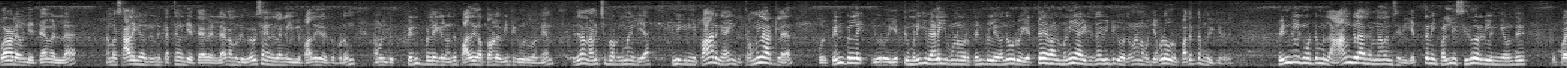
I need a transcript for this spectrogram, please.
போராட வேண்டிய தேவையில்லை. நம்ம சாலைகள் நின்று கத்த வேண்டிய தேவையில்லை. நம்மளுடைய விவசாய நிலங்கள் இங்கே பாதுகாக்கப்படும். நம்மளுடைய பெண் பிள்ளைகள் வந்து பாதுகாப்பாக வீட்டுக்கு வருவாங்க. இதெல்லாம் நினச்சி பார்க்கணுமா இல்லையா? இன்றைக்கி நீங்கள் பாருங்கள் இந்த தமிழ்நாட்டில் ஒரு பெண் பிள்ளை ஒரு எட்டு மணிக்கு வேலைக்கு போன ஒரு பெண் பிள்ளை வந்து ஒரு எட்டே கால் மணி ஆகிடுச்சுன்னா வீட்டுக்கு வரணும்னா நமக்கு எவ்வளோ ஒரு பதட்டம் இருக்கிறது? பெண்களுக்கு மட்டும் இல்லை ஆண்களாக இருந்தாலும் சரி எத்தனை பள்ளி சிறுவர்கள் இங்கே வந்து இப்போ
